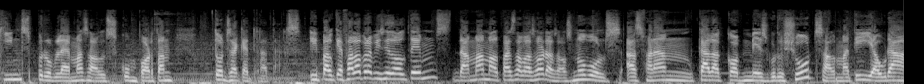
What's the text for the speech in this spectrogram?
quins problemes els comporten tots aquests retards. I pel que fa a la previsió del temps, demà amb el pas de les hores els núvols es faran cada cop més gruixuts, al matí hi haurà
